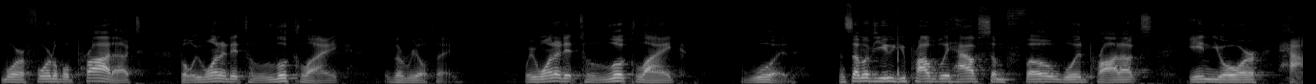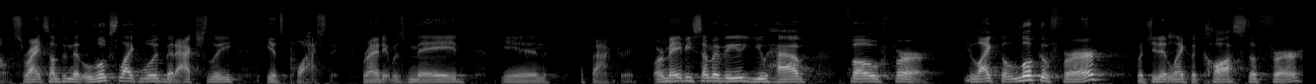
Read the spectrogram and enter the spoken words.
more affordable product, but we wanted it to look like the real thing. We wanted it to look like wood. And some of you, you probably have some faux wood products in your house, right? Something that looks like wood, but actually it's plastic, right? It was made in a factory. Or maybe some of you, you have faux fur. You like the look of fur, but you didn't like the cost of fur,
